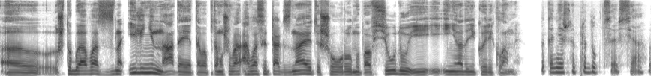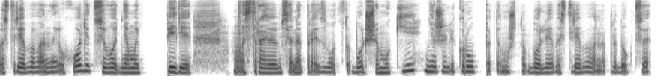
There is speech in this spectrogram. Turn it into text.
Чтобы о вас знали, или не надо этого, потому что о вас и так знают, и шоурумы повсюду, и, и, и не надо никакой рекламы? Конечно, продукция вся востребована и уходит. Сегодня мы перестраиваемся на производство больше муки, нежели круп, потому что более востребована продукция.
